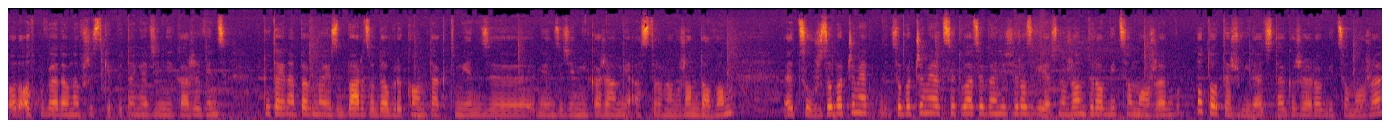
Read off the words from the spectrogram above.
odpowiadał na wszystkie pytania dziennikarzy, więc tutaj na pewno jest bardzo dobry kontakt między, między dziennikarzami a stroną rządową. E, Cóż, zobaczymy jak, zobaczymy, jak sytuacja będzie się rozwijać. No, rząd robi co może, bo- to też widać, tak, że robi co może.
